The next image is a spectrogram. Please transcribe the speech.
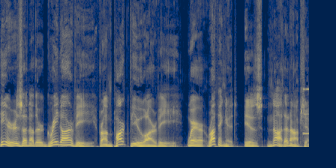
Here's another great RV from Parkview RV, where roughing it is not an option.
